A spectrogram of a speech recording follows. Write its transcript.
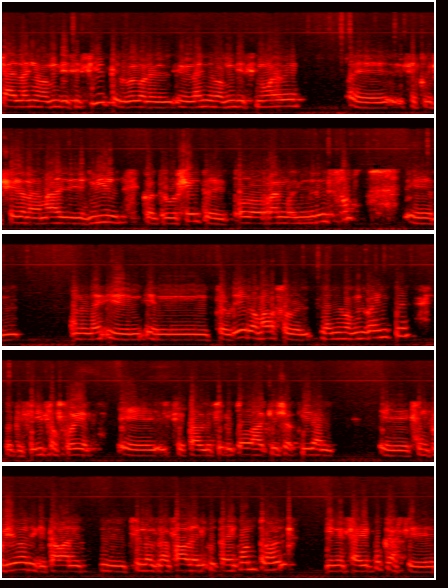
ya el año 2017, luego en el, año 2019 eh, se excluyeron a más de 10.000 contribuyentes de todo rango de ingresos. Eh, en, febrero o marzo del, año 2020, lo que se hizo fue, eh, se estableció que todos aquellos que eran eh, cumplidores que estaban mm, siendo alcanzados de la disputa de control, y en esa época se,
